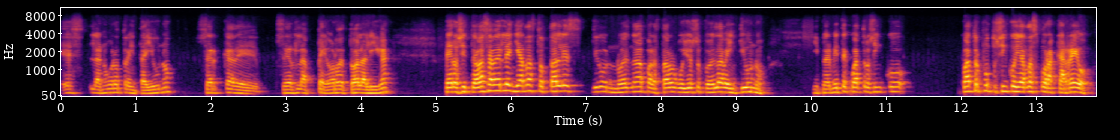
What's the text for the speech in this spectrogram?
es la número 31, cerca de ser la peor de toda la liga. Pero si te vas a verle en yardas totales, digo, no es nada para estar orgulloso, pero es la 21 y permite 4.5 yardas por acarreo.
